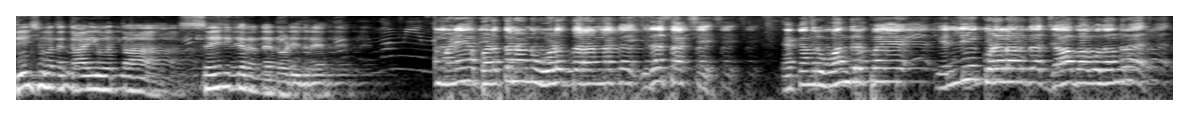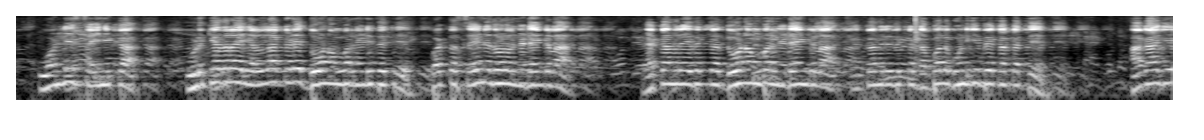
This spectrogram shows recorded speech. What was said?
ದೇಶವನ್ನು ಕಾಯುವಂತಹ ಸೈನಿಕರನ್ನ ನೋಡಿದ್ರೆ. ಮನೆಯ ಬಡತನವನ್ನು ಓಡಿಸ್ತಾರ ಅನ್ನಕ ಇದ ಸಾಕ್ಷಿ. ಯಾಕಂದ್ರೆ ಒಂದ್ ರೂಪಾಯಿ ಎಲ್ಲಿ ಕೊಡಲಾರ್ದ ಜಾಬ್ ಆಗೋದಂದ್ರ ಓನ್ಲಿ ಸೈನಿಕ. ಉಳ್ಕೆದ್ರೆ ಎಲ್ಲಾ ಕಡೆ ದೋ ನಂಬರ್ ನಡೀತೈತಿ ಬಟ್ ಸೈನ್ಯದೊಳಗೆ ನಡೆಯಂಗಿಲ್ಲ. ಯಾಕಂದ್ರೆ ಇದಕ್ಕ ದೋ ನಂಬರ್ ನಡೆಯಂಗಿಲ್ಲ ಯಾಕಂದ್ರೆ ಇದಕ್ಕೆ ಡಬಲ್ ಗುಂಡಿಗೆ ಬೇಕಾಕತಿ ಹಾಗಾಗಿ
